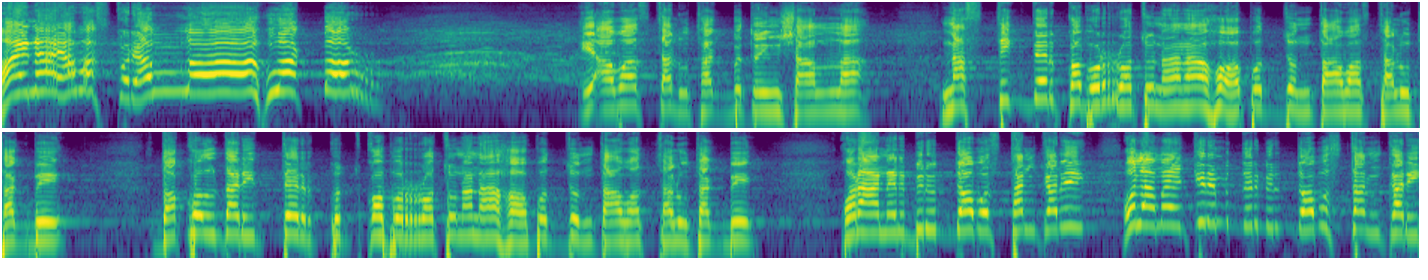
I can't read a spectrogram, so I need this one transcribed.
হয় না আওয়াজ করে আল্লাহু আকবার। এ আওয়াজ চালু থাকবে তো ইনশাআল্লাহ। নাস্তিকদের কবর রচনা না হওয়া পর্যন্ত আওয়াজ চালু থাকবে। দখলদারিত্বের কবর রচনা না হওয়া পর্যন্ত আওয়াজ চালু থাকবে। কোরআনের বিরুদ্ধে অবস্থানকারী ওলামাই কিরমদের বিরুদ্ধে অবস্থানকারী,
